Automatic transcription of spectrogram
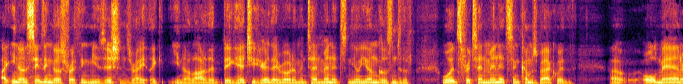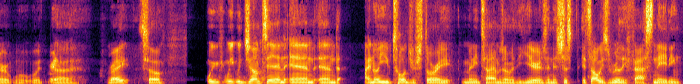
I, you know, the same thing goes for I think musicians, right? Like, you know, a lot of the big hits you hear, they wrote them in ten minutes. Neil Young goes into the woods for ten minutes and comes back with uh, "Old Man" or uh, right. So we, we we jumped in and and I know you've told your story many times over the years, and it's just it's always really fascinating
